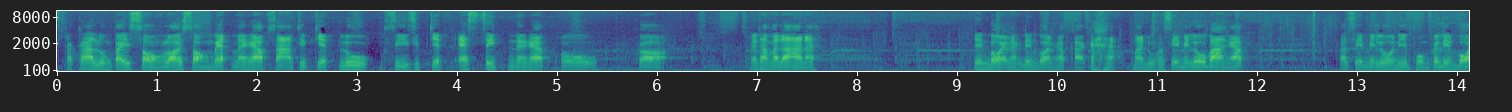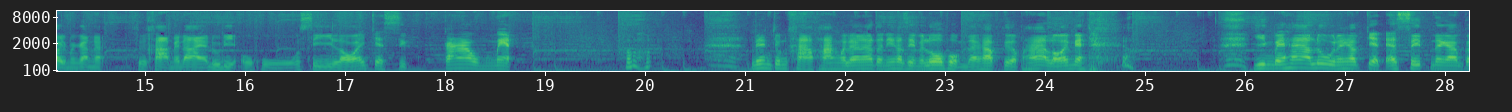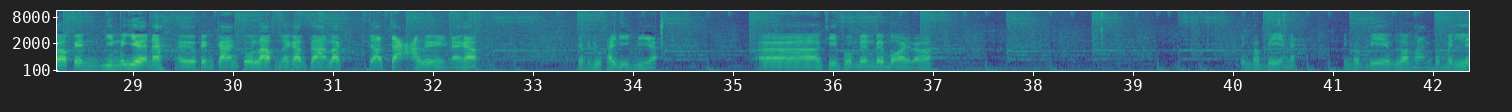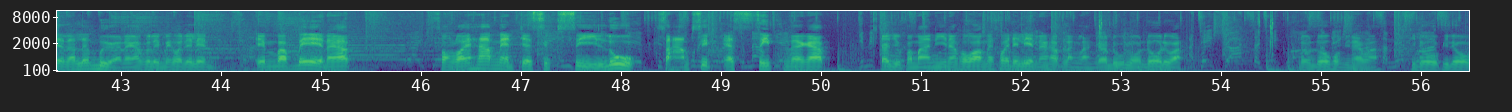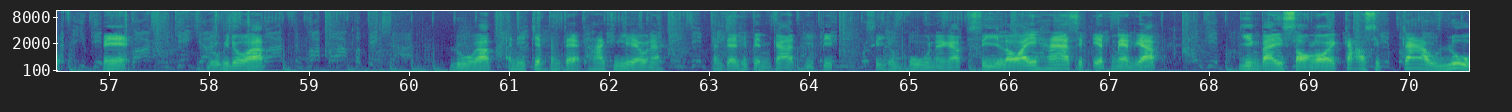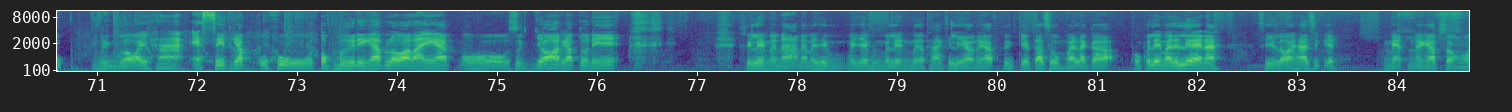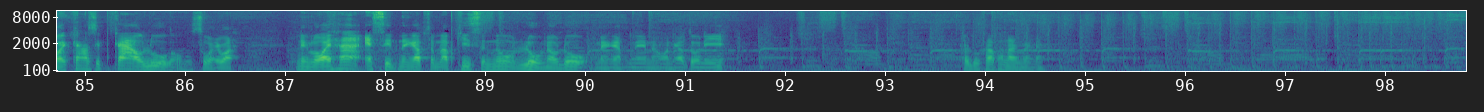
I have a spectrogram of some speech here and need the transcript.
กาก้าลงไป 202 แมตช์นะครับ 37 ลูก 47 แอสซิสต์นะครับโอ้ก็ไม่ธรรมดานะเล่นบ่อยนะเล่นบ่อยครับกาก้ามาดูคาเซเมโลบ้างครับคาเซเมโลนี่ผมก็เล่นบ่อยเหมือนกันนะคือขาดไม่ได้อะดูดิโอ้โห479 แมตช์ เล่นจนขาพังไปแล้วนะ ตอนนี้คาเซเมโลผมนะครับ เกือบ 500แมตช์ยิงไป 5 ลูกนะครับ7แอสซิสต์นะครับ ก็เป็นยิงไม่เยอะนะ เออ เป็นกลางตัวรับนะครับจางรักจ๋าๆเลยนะครับเดี๋ยวไปดูใครดีอีกดีอะเอ่อ ที่ผมเล่นบ่อยๆเหรอเอ็มบัปเบ้ไหมเอ็มบัปเบ้หลังๆผมไม่ได้เล่นแล้วเริ่มเบื่อนะครับ ก็เลยไม่ค่อยได้เล่นเอ็มบัปเบ้นะครับ205แมตช์74 ลูก 30 แอสซิสต์นะครับ ก็อยู่ประมาณนี้นะ เพราะว่าไม่ค่อยได้เล่นนะครับ หลังๆเดี๋ยวดูโรนโดดีกว่าโรนโดผมอยู่ไหนวะพี่โดพี่โดนี่ดูพี่โดครับ ดูครับ อันนี้เก็บตั้งแต่ภาคที่แล้วนะ ตั้งแต่ที่เป็นการ์ดอีพิกสีชมพูนะครับ 451 แมตช์ครับ ยิงไป 299 ลูก 105 แอสซิสต์ครับ โอ้โห ตบมือเลยครับ รออะไรครับ โอ้โห สุดยอดครับตัวนี้ คือเล่นมานานนะไม่ใช่ไม่ใช่เพิ่งมาเล่นเมื่อภาคที่แล้วนะครับ คือเก็บสะสมไว้แล้วก็ผมก็เล่นมาเรื่อยๆนะ 451 แมตช์นะครับ 299 ลูกโอ้โหสวยว่ะ 105 แอสซิสต์นะครับสำหรับคริสเตียโนโรนัลโดนะครับแน่นอนครับตัวนี้เราดูค่าพลังหน่อยนะ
